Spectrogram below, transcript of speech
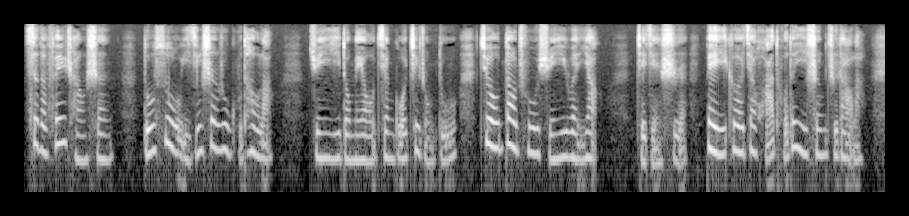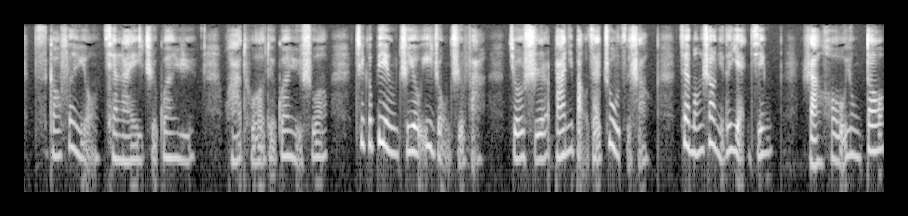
刺得非常深，毒素已经渗入骨头了。军医都没有见过这种毒，就到处寻医问药。这件事被一个叫华佗的医生知道了，自告奋勇前来医治关羽。华佗对关羽说：“这个病只有一种治法。”就是把你绑在柱子上，再蒙上你的眼睛，然后用刀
